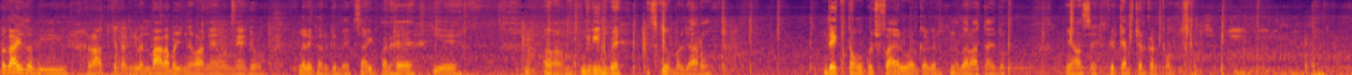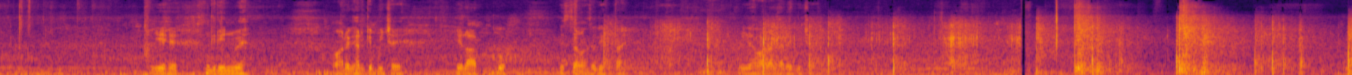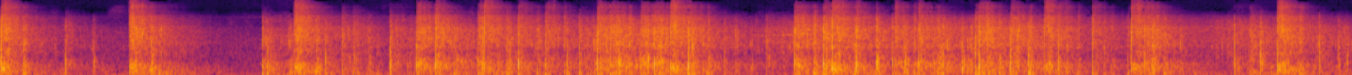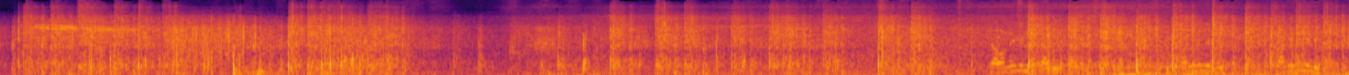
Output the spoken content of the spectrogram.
तो गाइस अभी रात के तकरीबन 12 बजने वाले हैं और मैं जो मेरे घर के बैक साइड पर है, ये ग्रीन वे इसके ऊपर जा रहा हूँ। देखता हूँ कुछ फायर वर्क अगर नज़र आता है तो यहाँ से फिर कैप्चर करता हूँ इसको। ये है ग्रीन वे हमारे घर के पीछे ये रात को इस तरह से दिखता है। ये हमारा घर है पीछे। नहीं मिली चाबी चाबी नहीं मिली चाबी नहीं मिली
